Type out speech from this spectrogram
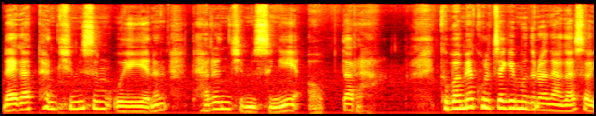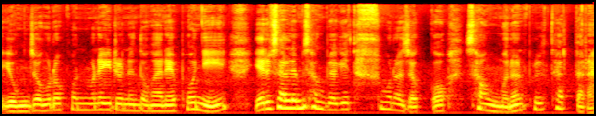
내가 탄 짐승 외에는 다른 짐승이 없더라. 그 밤에 골짜기 문으로 나가서 용정으로 본문에 이르는 동안에 보니 예루살렘 성벽이 다 무너졌고 성문은 불탔더라.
